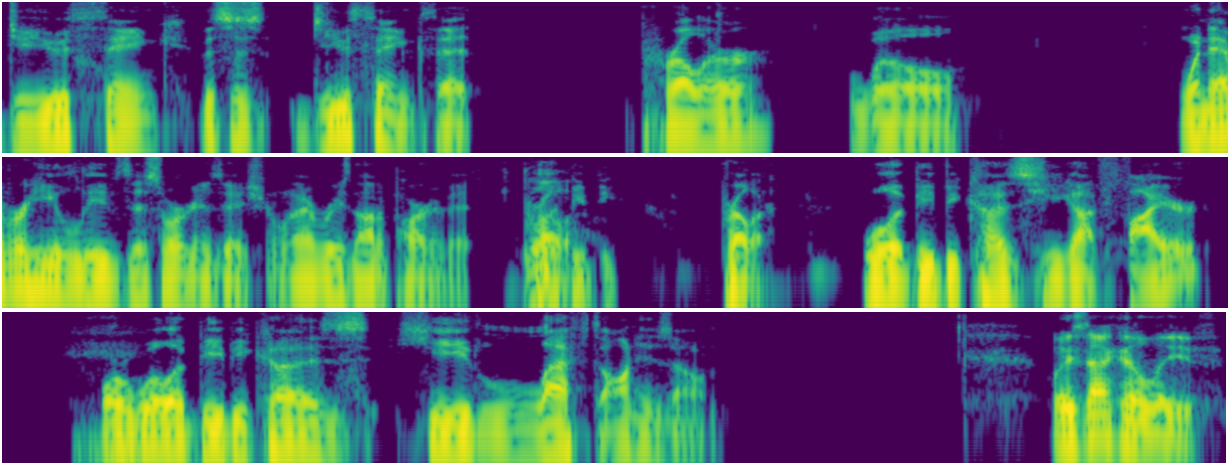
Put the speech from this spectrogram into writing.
Do you think this is do you think that Preller will whenever he leaves this organization, whenever he's not a part of it, will it be Preller? Will it be because he got fired or will it be because he left on his own? Well, he's not going to leave.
